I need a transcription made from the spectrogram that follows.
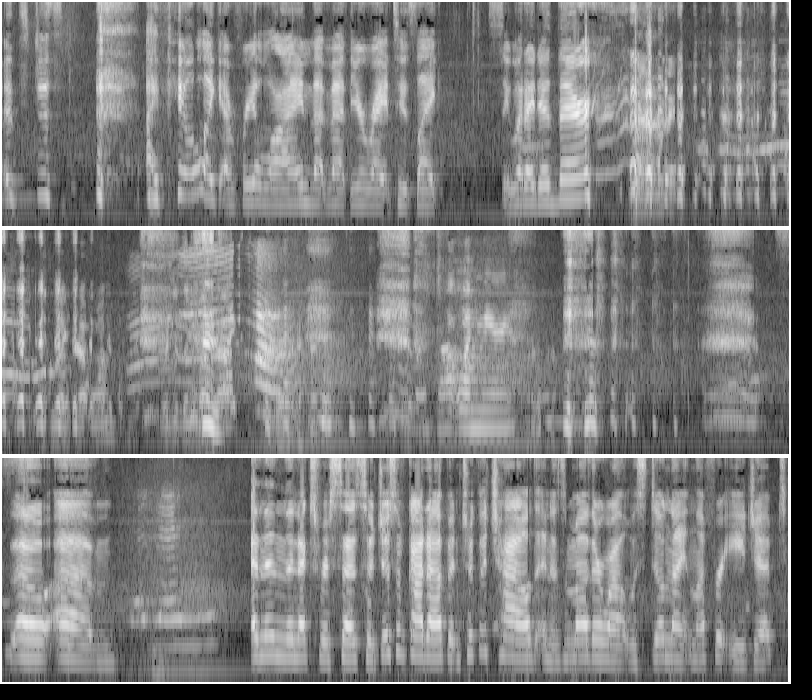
It's just, I feel like every line that Matthew writes, he's like, See what I did there? Yeah, right. Like that one? What'd you think about that? like that one, Mary. So, um, and then the next verse says So Joseph got up and took the child and his mother while it was still night and left for Egypt.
